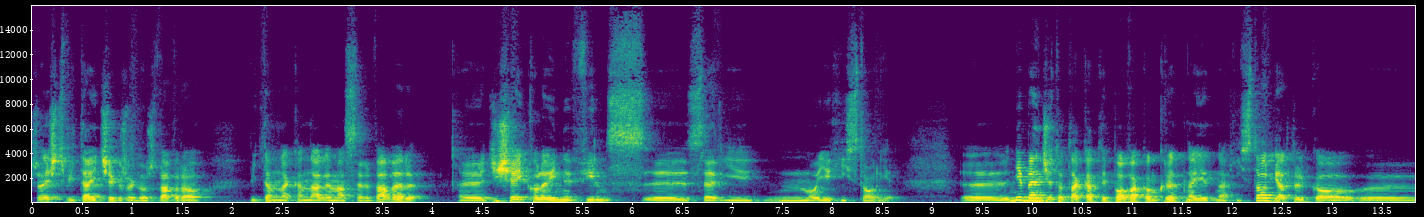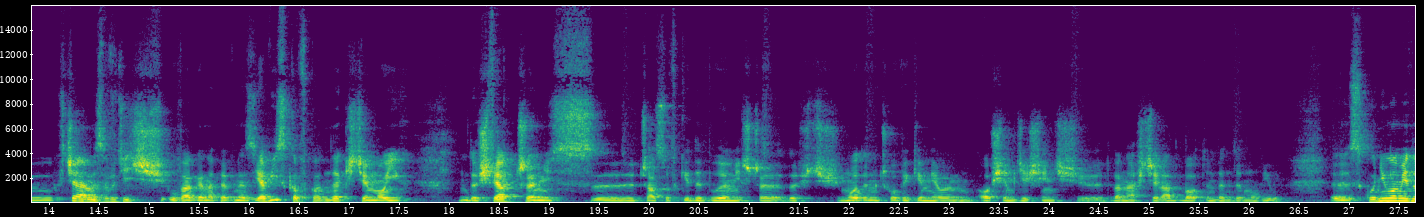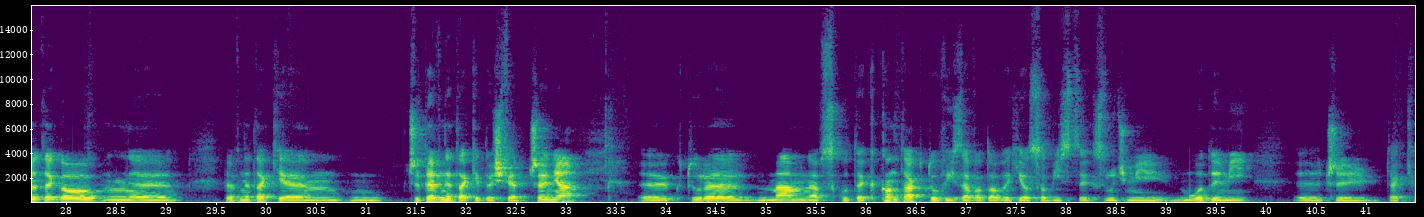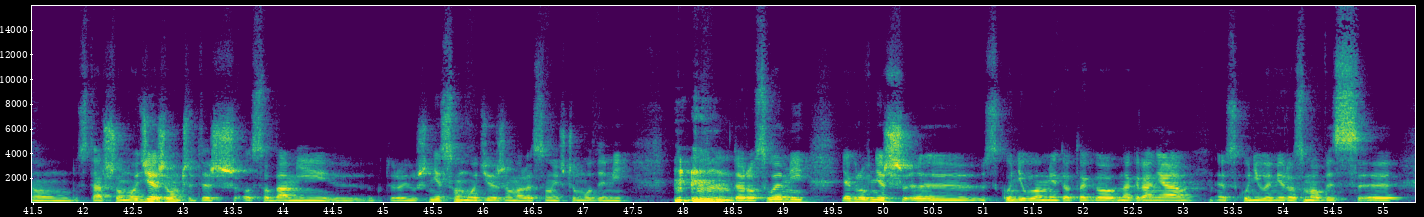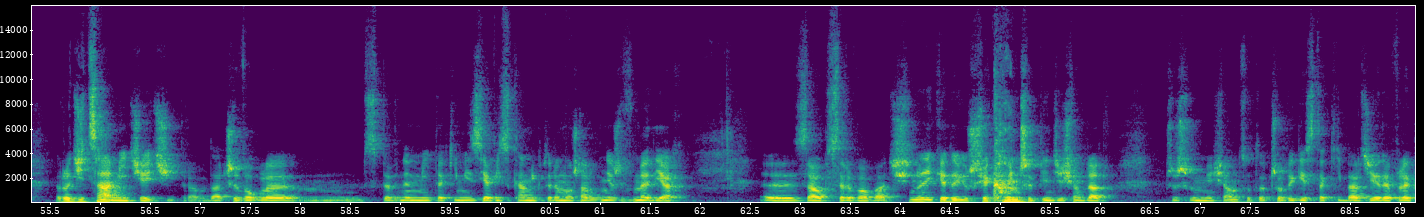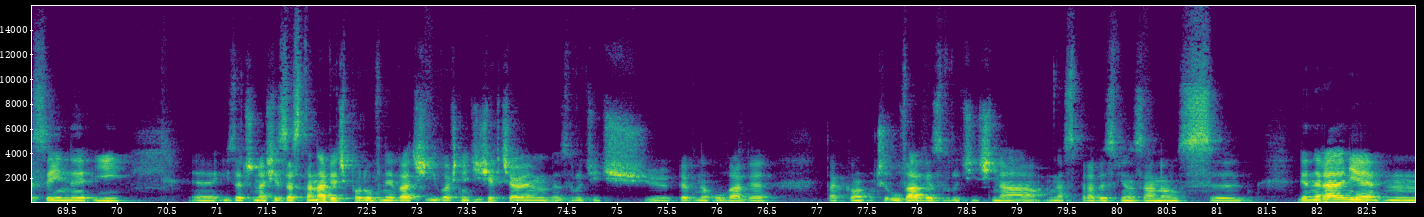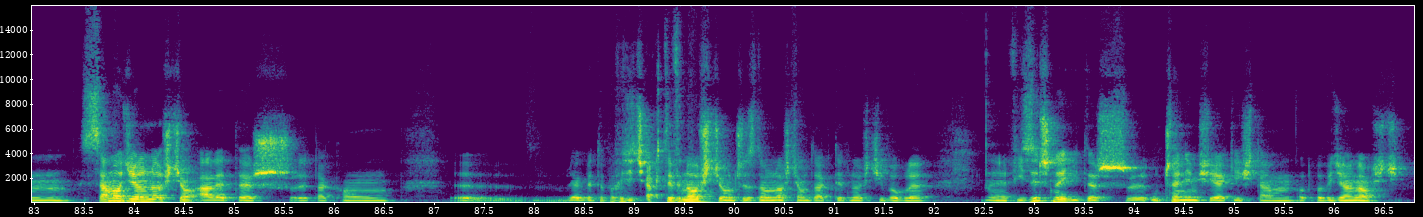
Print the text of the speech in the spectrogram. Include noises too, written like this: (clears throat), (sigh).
Cześć, witajcie, Grzegorz Wawro. Witam na kanale Maser Wawer. E, dzisiaj kolejny film z e, serii Moje historie. E, nie będzie to taka typowa, konkretna jedna historia, tylko chciałem zwrócić uwagę na pewne zjawisko w kontekście moich doświadczeń z czasów, kiedy byłem jeszcze dość młodym człowiekiem, miałem 8, 10, 12 lat, bo o tym będę mówił. Skłoniło mnie do tego pewne takie, czy pewne takie doświadczenia, y, które mam na wskutek kontaktów i zawodowych i osobistych z ludźmi młodymi, y, czy taką starszą młodzieżą, czy też osobami, y, które już nie są młodzieżą, ale są jeszcze młodymi (clears throat) dorosłymi, jak również skłoniło mnie do tego nagrania, skłoniły mnie rozmowy z rodzicami dzieci, prawda? Czy w ogóle mm, z pewnymi takimi zjawiskami, które można również w mediach y, zaobserwować. No i kiedy już się (laughs) kończy 50 lat w przyszłym miesiącu, to człowiek jest taki bardziej refleksyjny i, y, i zaczyna się zastanawiać, porównywać. I właśnie dzisiaj chciałem zwrócić y, pewną uwagę, taką, czy uwagę zwrócić na, na sprawę związaną z generalnie mm, samodzielnością, ale też taką, jakby to powiedzieć, aktywnością czy zdolnością do aktywności w ogóle y, fizycznej i też uczeniem się jakiejś tam odpowiedzialności.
